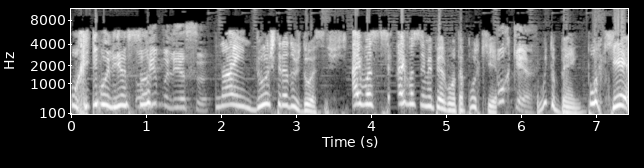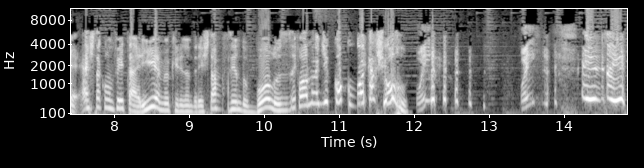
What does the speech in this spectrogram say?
um rebuliço. Um rebuliço. Na indústria dos doces. Aí você, aí você me pergunta, por quê? Por quê? Muito bem. Por que esta confeitaria, meu querido André, está fazendo bolos em forma de cocô de cachorro? Oi? Oi? É isso aí.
